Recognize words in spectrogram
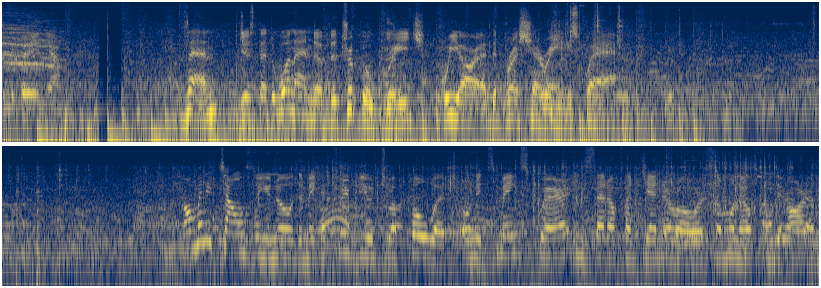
Slovenia. Then, just at one end of the triple bridge, we are at the Prešeren Square. How many towns do you know that make a tribute to a poet on its main square instead of a general or someone else from the army?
